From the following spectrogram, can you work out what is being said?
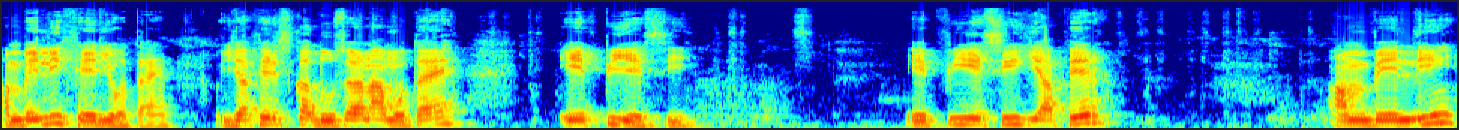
अम्बेली फेरी होता है। या फिर इसका दूसरा नाम होता है एपीएसी एपीएसी या फिर अम्बेली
